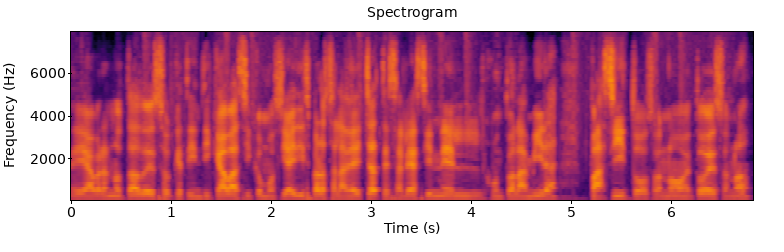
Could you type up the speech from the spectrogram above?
eh, habrán notado eso que te indicaba así como si hay disparos a la derecha, te salía así en el junto a la mira, pasitos o no, todo eso, ¿no?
